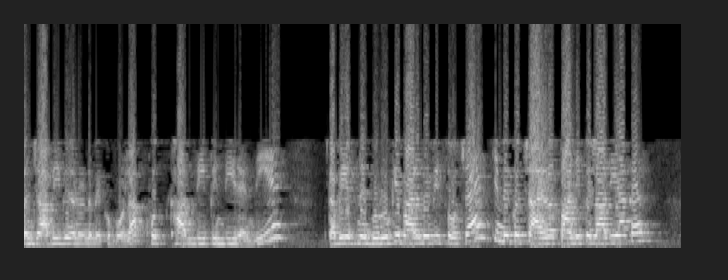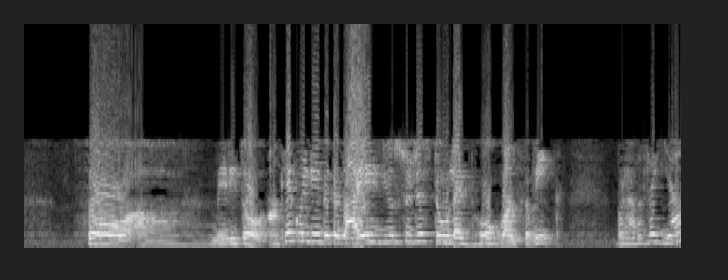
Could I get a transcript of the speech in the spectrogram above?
Punjabi में उन्होंने मेरे को बोला खुद खांदी पिंदी रहती है कभी अपने गुरु के बारे में भी सोचा है कि मेरे को चाय और पानी पिला दिया कर सो so, uh, मेरी तो आँखें खुल गई because I used to just do like bhog once a week but I was like yeah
